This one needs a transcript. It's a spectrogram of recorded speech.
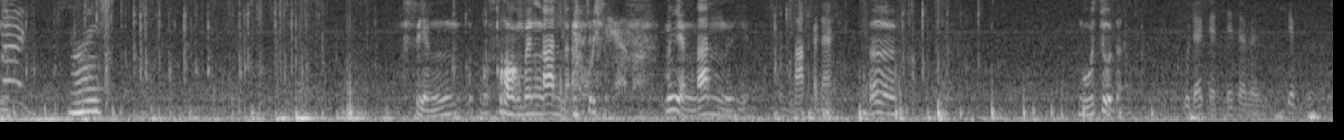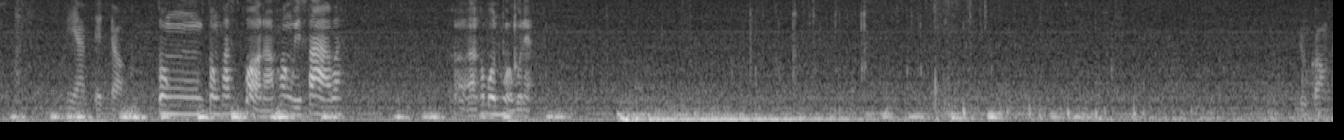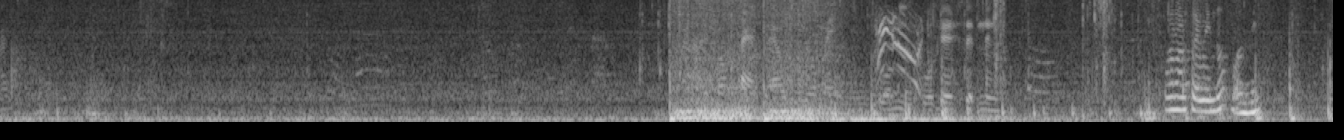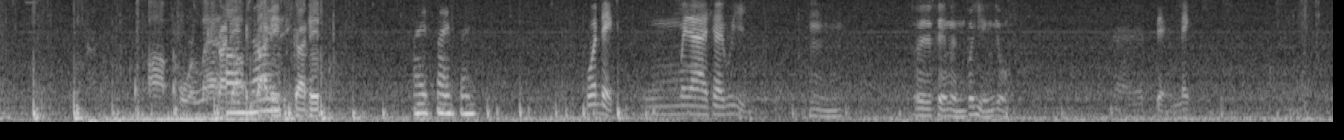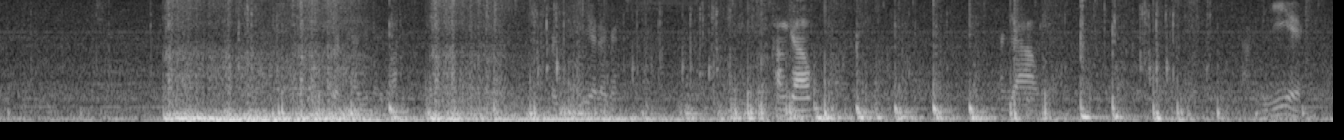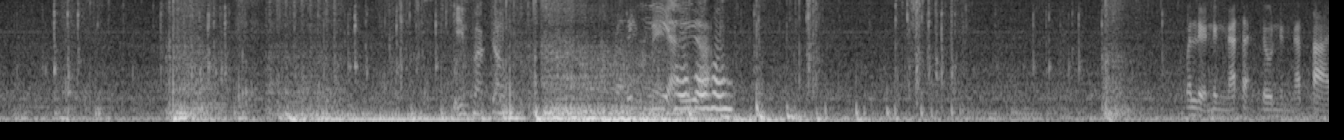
Nice. เสียงซองเป็นลั่นอะ ไม่อย่างลั่นเลยบักกันนะ เออหูจุดอะ กูได้แต่เต้นอะไรเทียบพยายามจะเจาะตรงตรงพาสปอร์ตอะห้องวีซ่าป่ะข้างอ่าข้างบนหัวกูเนี่ย ดูกล้องให้กล้องแตกแล้วกลัวไม่กลัวมีกลัว โอ เคเสร็จหนึ่ง One outside window, one me. Op 4 last Got it, operator got it, standing. got it Nice, nice, nice. กลัวเด็กไม่น่าใช่ผู้หญิงอืมเออเสียงเหมือนผู้หญิงอยู่ เออเสียงเล็ก Impact out. ไม่เหี้ย Hold, hold, hold. มันเหลือหนึ่งนัดอะโดนหนึ่งนัดตาย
